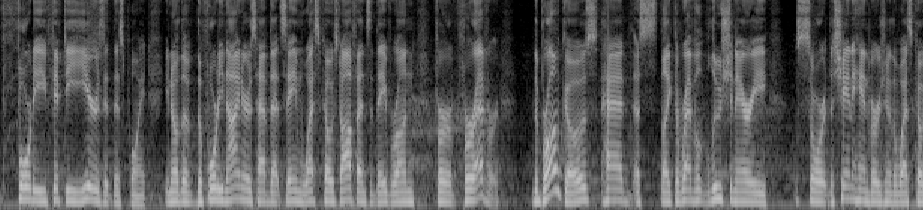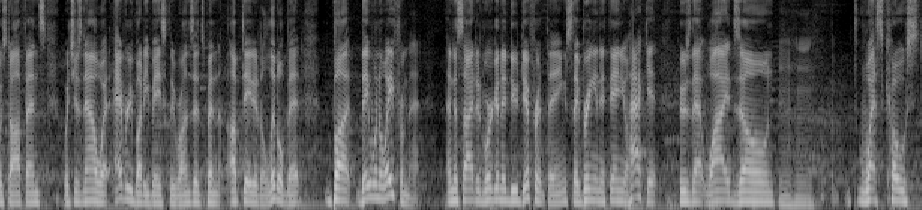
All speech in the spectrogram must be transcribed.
40, 50 years at this point. You know, the the 49ers have that same West Coast offense that they've run for forever. The Broncos had a like the revolutionary sort the Shanahan version of the West Coast offense, which is now what everybody basically runs. It's been updated a little bit, but they went away from that and decided we're going to do different things. They bring in Nathaniel Hackett, who's that wide zone, mm-hmm. West Coast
